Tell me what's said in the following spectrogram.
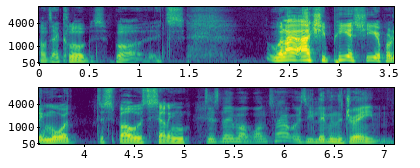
of their clubs, but it's well, I, actually PSG are probably more disposed to selling. Does Neymar want out, or is he living the dream?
